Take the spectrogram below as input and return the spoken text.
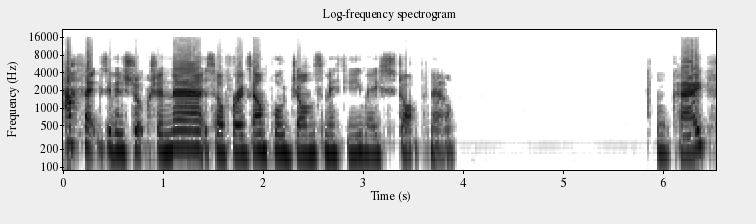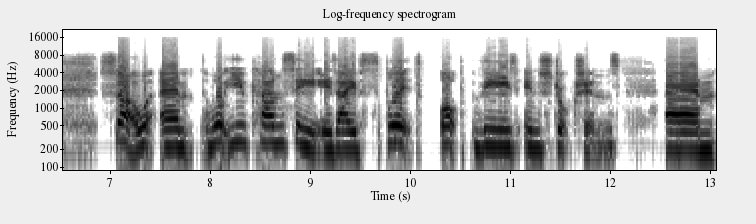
affective instruction there. So, for example, John Smith, you may stop now. Okay, so um, what you can see is I've split up these instructions um,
